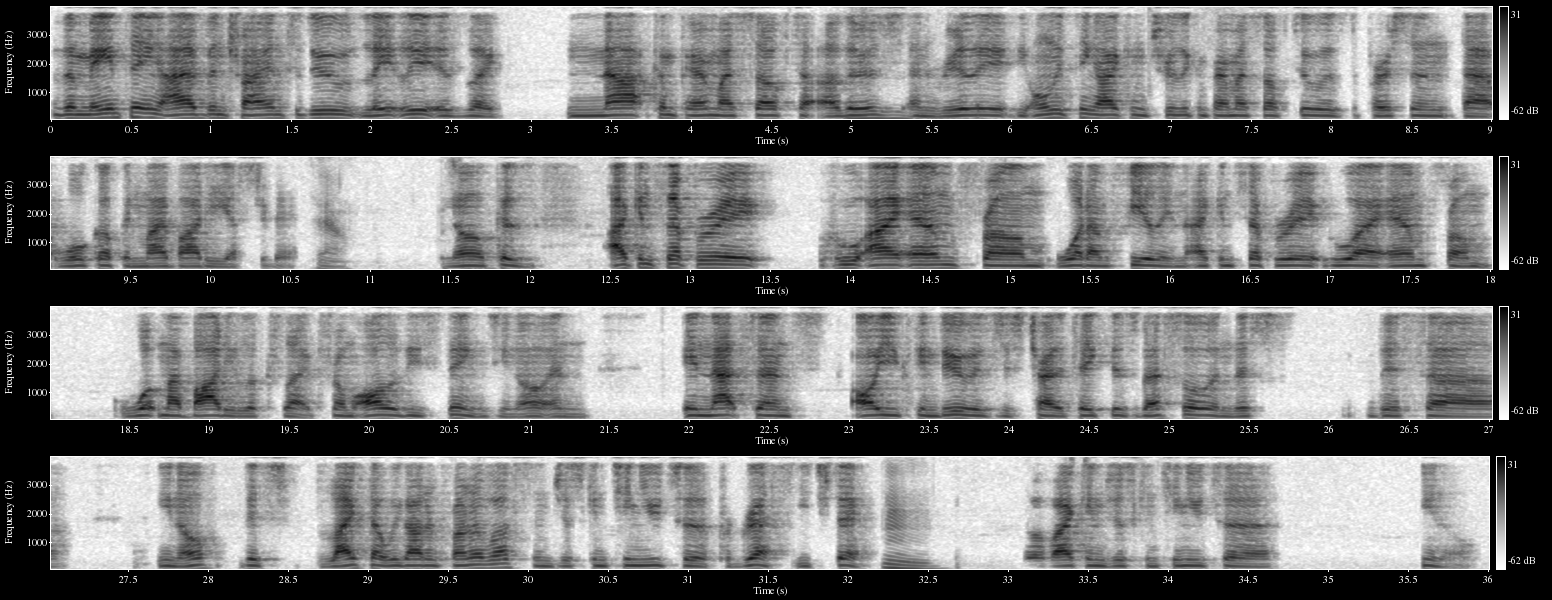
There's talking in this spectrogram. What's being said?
the main thing I've been trying to do lately is like not compare myself to others Mhm. and really the only thing I can truly compare myself to is the person that woke up in my body yesterday. Yeah. You know, cuz I can separate who I am from what I'm feeling. I can separate who I am from what my body looks like from all of these things, you know, and in that sense all you can do is just try to take this vessel and this this uh you know this life that we got in front of us and just continue to progress each day Mm. so if i can just continue to you know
